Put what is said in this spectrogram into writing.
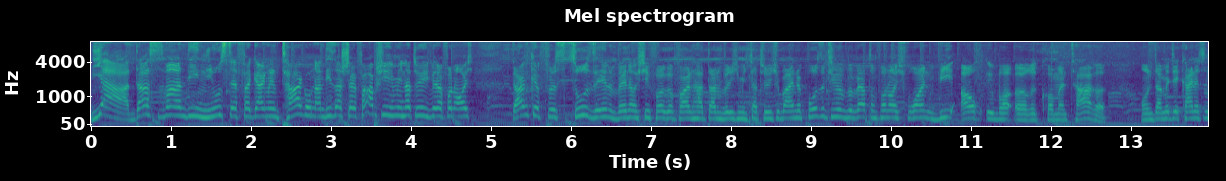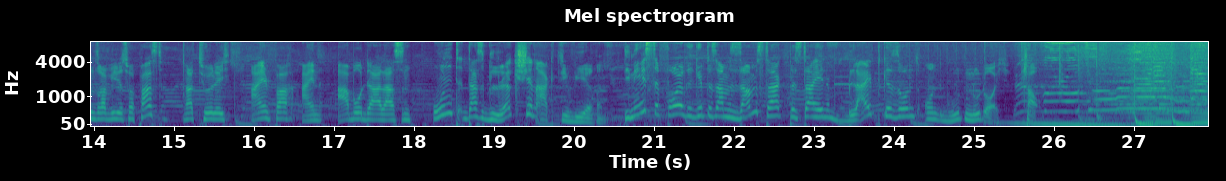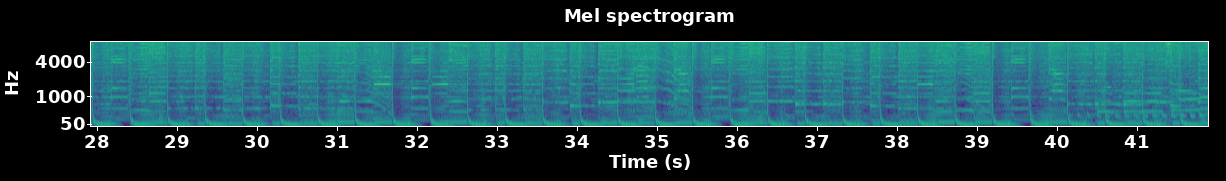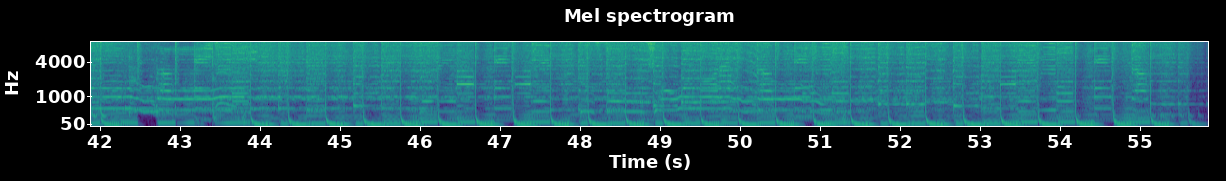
Ja, das waren die News der vergangenen Tage und an dieser Stelle verabschiede ich mich natürlich wieder von euch. Danke fürs Zusehen. Wenn euch die Folge gefallen hat, dann würde ich mich natürlich über eine positive Bewertung von euch freuen, wie auch über eure Kommentare. Und damit ihr keines unserer Videos verpasst, natürlich einfach ein Abo dalassen und das Glöckchen aktivieren. Die nächste Folge gibt es am Samstag. Bis dahin bleibt gesund und guten Loot euch. Ciao.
